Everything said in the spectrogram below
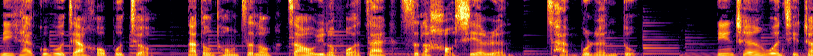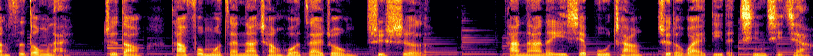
离开姑姑家后不久，那栋筒子楼遭遇了火灾，死了好些人，惨不忍睹。凌晨问起张思东来，知道他父母在那场火灾中去世了。他拿了一些补偿，去了外地的亲戚家。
